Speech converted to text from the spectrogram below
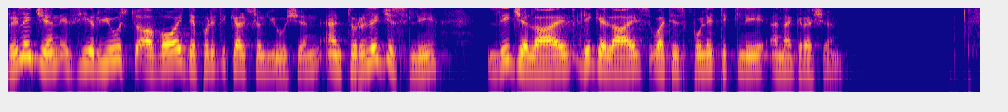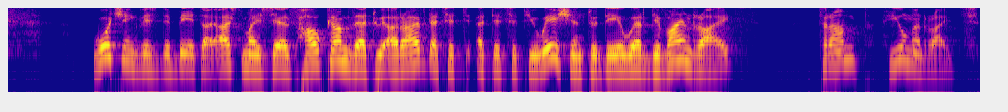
Religion is here used to avoid a political solution and to religiously legalize, legalize what is politically an aggression. Watching this debate, I asked myself, how come that we arrived at, at a situation today where divine rights trump human rights?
